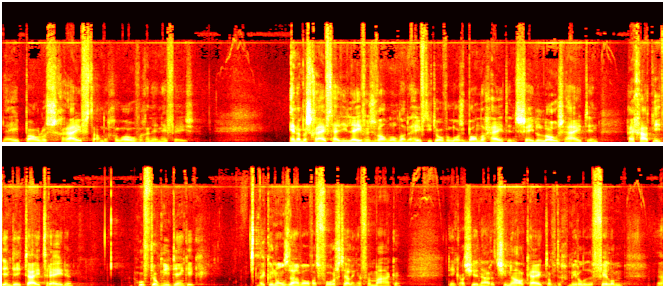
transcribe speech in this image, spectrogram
Nee, Paulus schrijft aan de gelovigen in Efeze. En dan beschrijft hij die levenswandel. Nou, dan heeft hij het over losbandigheid en zedeloosheid. En hij gaat niet in detail treden. Hoeft ook niet, denk ik. Wij kunnen ons daar wel wat voorstellingen van maken. Denk als je naar het journaal kijkt of de gemiddelde film uh,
